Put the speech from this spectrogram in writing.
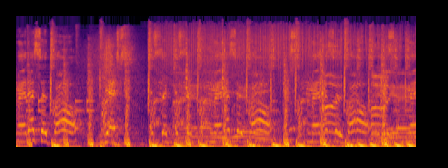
merece todo. Yes. Ese, ese merece todo, merece todo, merece todo.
